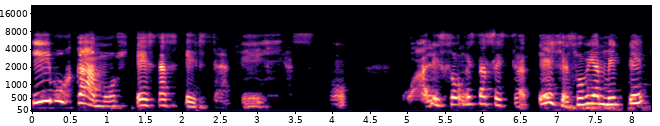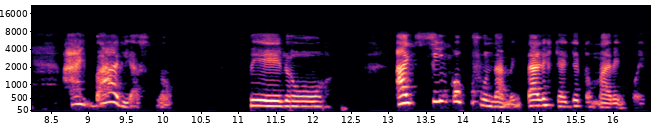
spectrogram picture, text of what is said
Y buscamos estas estrategias, ¿no? ¿Cuáles son estas estrategias? Obviamente hay varias, ¿no? Pero hay cinco fundamentales que hay que tomar en cuenta.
